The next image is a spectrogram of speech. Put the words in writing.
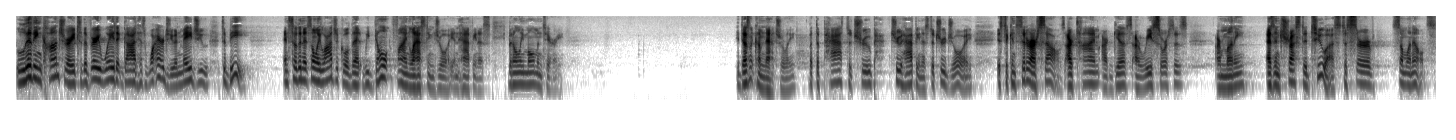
living contrary to the very way that God has wired you and made you to be. And so then it's only logical that we don't find lasting joy and happiness, but only momentary. It doesn't come naturally, but the path to true, true happiness, to true joy, is to consider ourselves, our time, our gifts, our resources, our money, as entrusted to us to serve someone else,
